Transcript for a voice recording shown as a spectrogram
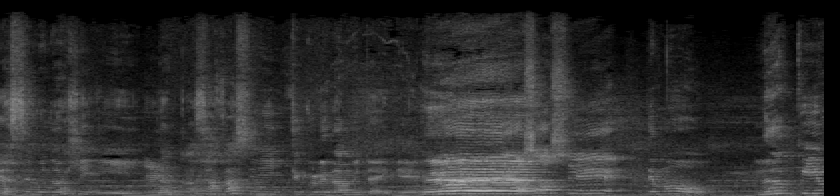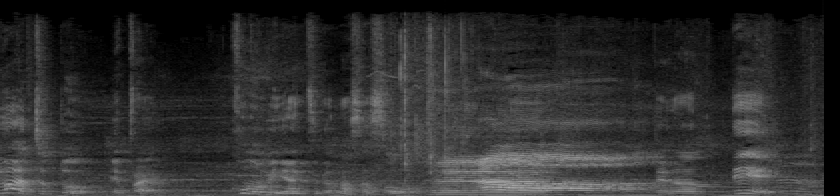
休みの日にうん。なんか探しに行ってくれたみたいで、へえー、優しい。でもヌーピーはちょっとやっぱり好みのやつがなさそう。っへー。あてなってー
